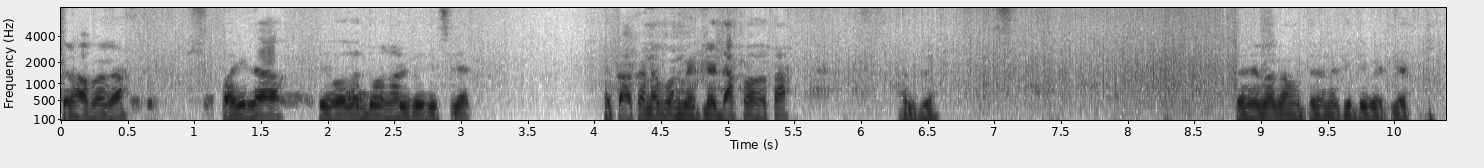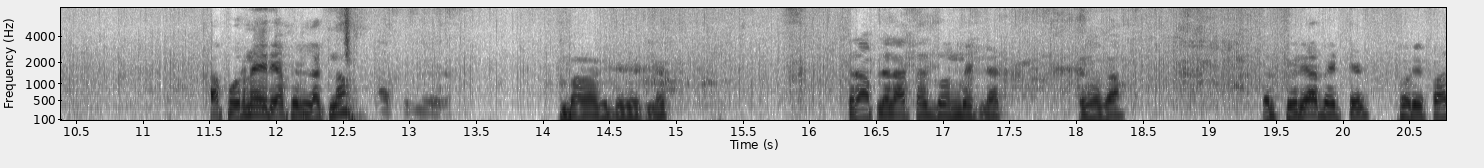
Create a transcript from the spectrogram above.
तर हा बघा पहिला हे बघा दोन हलवे दिसलेत. तर काकांना पण भेटले दाखव का हलवे तर हे बघा मित्रांनो किती भेटलेत. हा पूर्ण एरिया फिरलात ना? बघा किती भेटलेत. तर आपल्याला आता दोन भेटल्यात हे बघा. तर फिर्या भेटेल थोडीफार.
